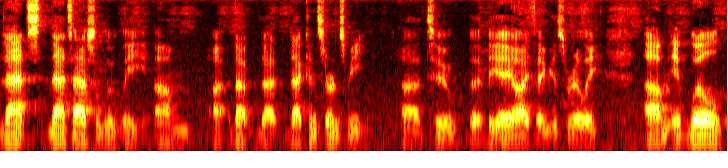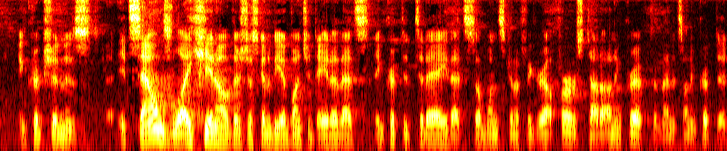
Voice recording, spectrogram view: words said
that's that's absolutely um, uh, that that that concerns me uh, too. The, the AI thing is really, um, it will, encryption is, it sounds like, you know, there's just going to be a bunch of data that's encrypted today that someone's going to figure out first how to unencrypt, and then it's unencrypted.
